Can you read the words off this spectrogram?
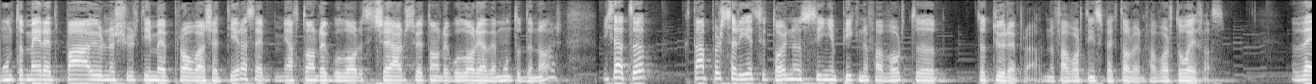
mund të merret pa hyrë në shqyrtime provash e tjera se mjafton rregullor, siç e arsyeton rregullorja dhe mund të dënohesh. Megjithatë, këta përsëri e citojnë si një pikë në favor të tyre pra, në favor të inspektorëve, në favor të UEFA-s. Dhe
